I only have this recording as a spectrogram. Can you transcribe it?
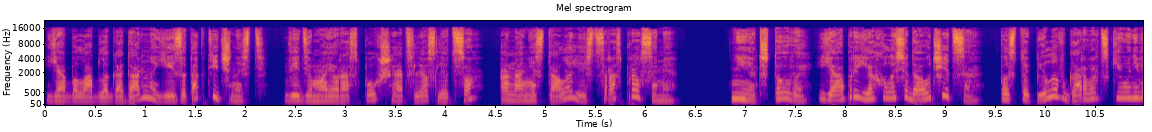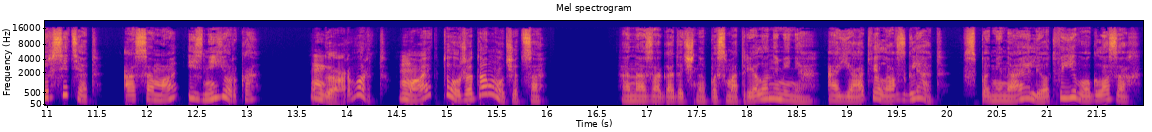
Я была благодарна ей за тактичность. Видя мое распухшее от слез лицо, она не стала лезть с расспросами. «Нет, что вы, я приехала сюда учиться. Поступила в Гарвардский университет, а сама из Нью-Йорка». «Гарвард? Майк тоже там учится». Она загадочно посмотрела на меня, а я отвела взгляд, вспоминая лед в его глазах.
